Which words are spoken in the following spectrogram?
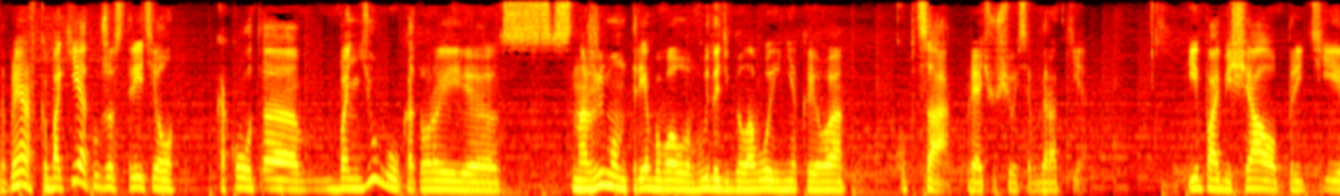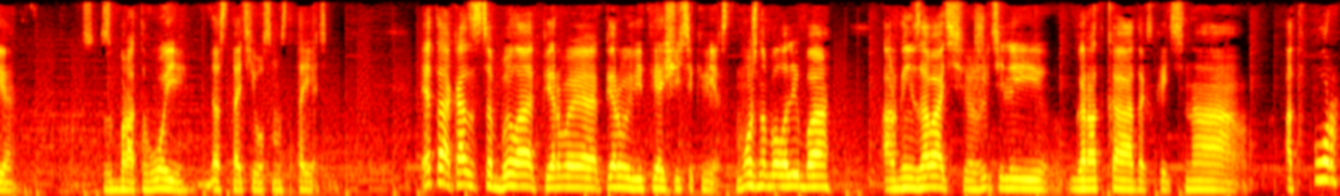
Например, в кабаке я тут же встретил какого-то бандюгу, который э, с, с нажимом требовал выдать головой некоего купца, прячущегося в городке. И пообещал прийти с братвой достать его самостоятельно. Это, оказывается, было первое, первый ветвящийся квест. Можно было либо организовать жителей городка, так сказать, на отпор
